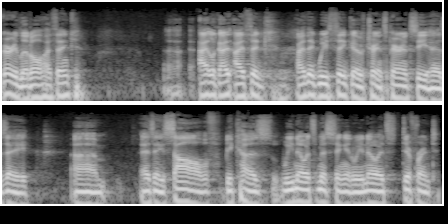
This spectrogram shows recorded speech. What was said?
Very little, I think. Uh, I look. I, I, think. I think we think of transparency as a um, as a solve because we know it's missing and we know it's different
